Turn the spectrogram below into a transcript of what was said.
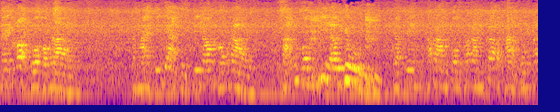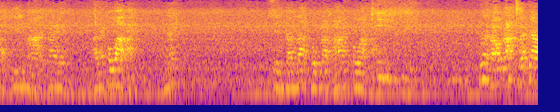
ในครอบครัวของเรา สมาชิกญาติพี่น้องของเรา สังคมที่เราอยู่ จะเป็นพระรามโกพระรามเก้าท่าโกท่าทีมหาชัยอะไรก็ว่าไปนะเส้นทางลาดทงลาดท้ายก็ว่าไปเมื่อเรารักพระเจ้า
